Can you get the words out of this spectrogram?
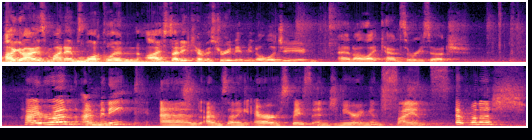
Hi guys, my name's Lachlan. I study chemistry and immunology and I like cancer research. Hi everyone, I'm Monique and I'm studying aerospace engineering and science at Monash.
